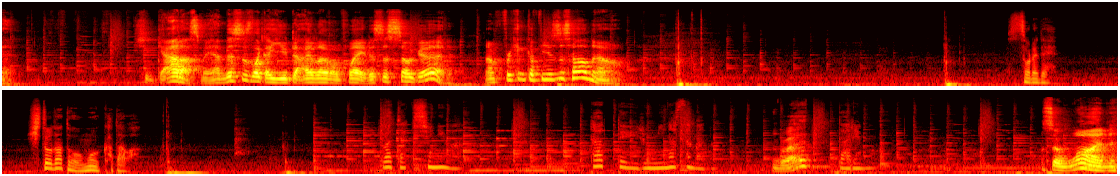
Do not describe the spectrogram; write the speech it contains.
it. She got us, man. This is like a Udai level play. This is so good. I'm freaking confused as hell now. それで人だと思う方は私には 立っている皆様の What? 誰も So one,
